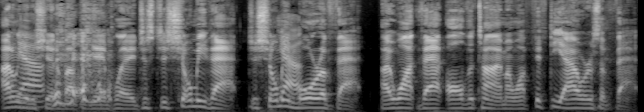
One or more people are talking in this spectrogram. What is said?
I don't Yeah. give a shit about the gameplay. Just just show me that. Just show me Yeah. more of that. I want that all the time. I want 50 hours of that.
